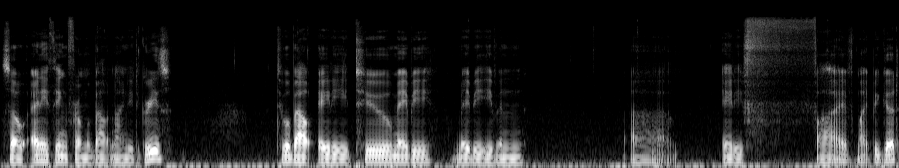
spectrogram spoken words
So anything from about 90 degrees to about 82 maybe, maybe even uh, 85 might be good.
